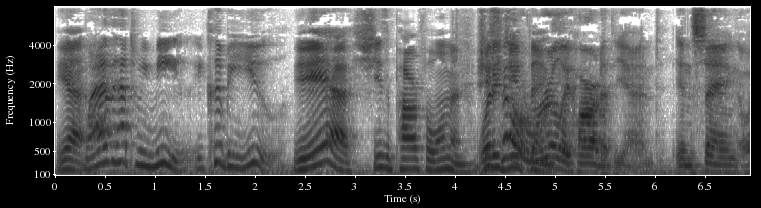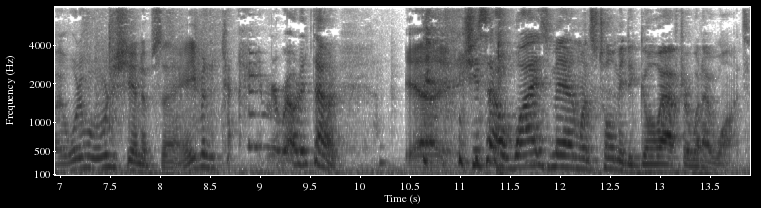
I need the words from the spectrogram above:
yeah. why does it have to be me? It could be you. Yeah, she's a powerful woman. She what did felt you think? really hard at the end in saying. oh, What, what did she end up saying? I even, I even wrote it down. Yeah, she said, "A wise man once told me to go after what I want."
